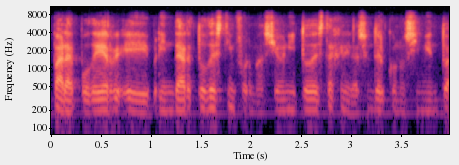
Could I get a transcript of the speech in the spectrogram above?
para poder eh, brindar toda esta información y toda esta generación del conocimiento.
